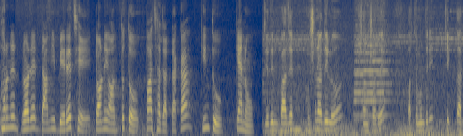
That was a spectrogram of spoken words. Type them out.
ধরনের রডের দামই বেড়েছে টনে অন্তত পাঁচ হাজার টাকা। কিন্তু কেন? যেদিন বাজেট ঘোষণা দিল সংসদে, অর্থমন্ত্রী, ঠিক তার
